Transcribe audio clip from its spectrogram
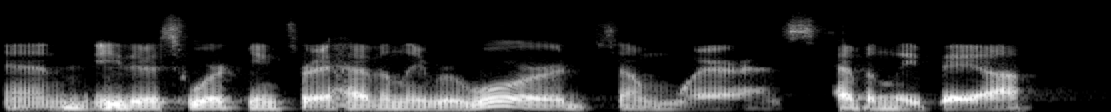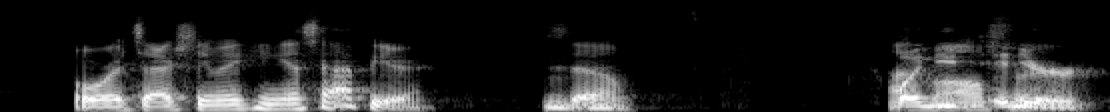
And mm-hmm. either it's working for a heavenly reward somewhere as heavenly payoff or it's actually making us happier. So well, and, you, and you're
